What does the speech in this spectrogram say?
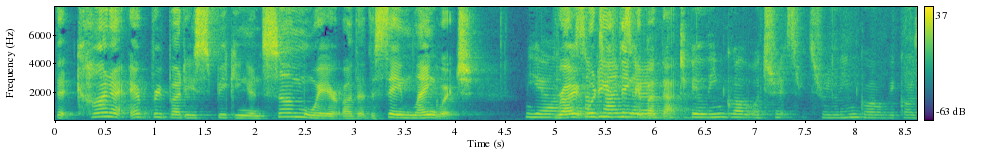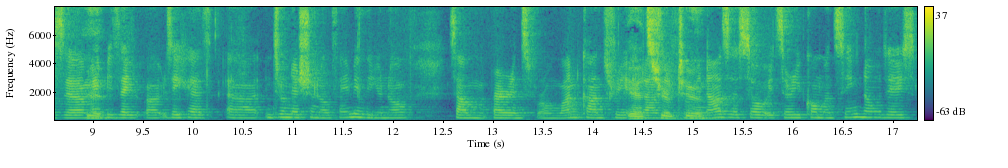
that kind of everybody's speaking in some way or other the same language. Yeah, right. What do you think about that? Bilingual or tri- trilingual because uh, maybe yeah. they uh, they had uh, international family. You know, some parents from one country yeah, and other from too. another. So it's a very common thing nowadays.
